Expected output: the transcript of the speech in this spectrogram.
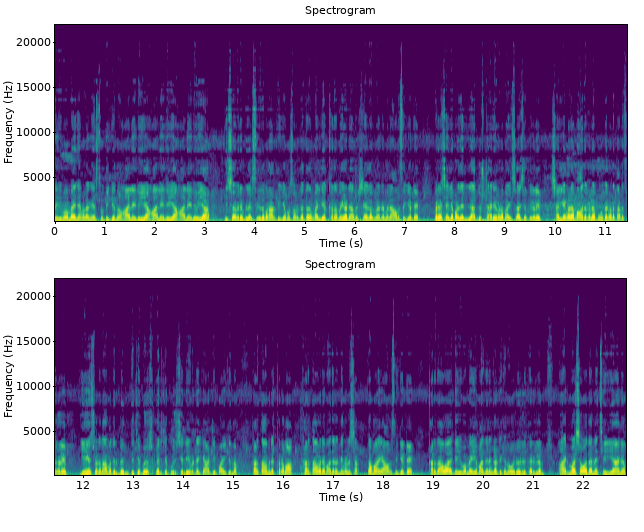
ദൈവമേ ഞങ്ങളങ്ങനെ സ്തുതിക്കുന്നു. ഹാലലുയ ഹാലലുയ ഹാലലുയ. ഈശോ അവരെ ബ്ലസ് ചെയ്ത് പ്രാർത്ഥിക്കുമ്പോൾ സ്വർഗത്ത് വലിയ കൃപയുടെ അഭിഷേകം ഇവരുടെ മേലെ ആവശ്യിക്കട്ടെ ഇവരെ ശല്യപ്പെടുന്ന എല്ലാ ദുഷ്ടാരികളും പൈശാശക്തികളെയും ശല്യങ്ങളെ ബാധകളെ ഭൂതങ്ങളെ തടസ്സങ്ങളെയും യേശുവിന്റെ നാമത്തിൽ ബന്ധിച്ച് ബഹിഷ്കരിച്ച് കുരിശിന്റെ ഇവിടെ ചാട്ടി പായിക്കുന്നു കർത്താവിന്റെ കൃപ കർത്താവിന്റെ വചനം നിങ്ങൾ ശക്തമായി ആവസിക്കട്ടെ. കർത്താവായ ദൈവമേ ഈ വചനം കട്ടിക്കുന്ന ഓരോരുത്തരിലും ആത്മശോധന ചെയ്യാനും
